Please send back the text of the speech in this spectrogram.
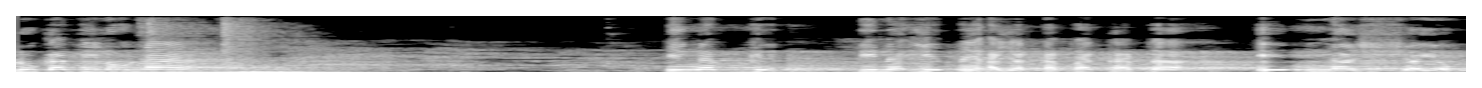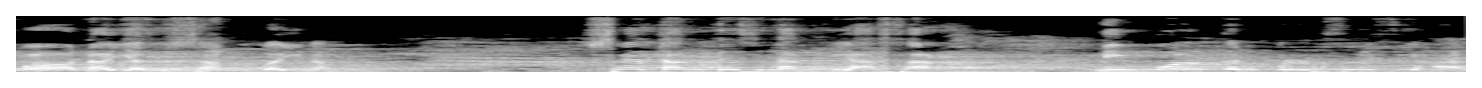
luka tiluna ingatkeun dina ieu teh aya kata-kata inna syaitana yanzagu bainahum setan teh senantiasa nimbulkan perselisihan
